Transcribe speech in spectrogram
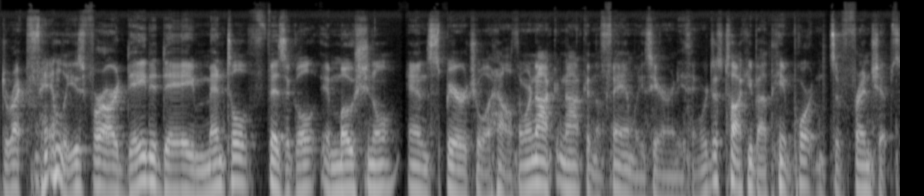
direct families for our day to day mental, physical, emotional, and spiritual health. And we're not knocking the families here or anything, we're just talking about the importance of friendships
